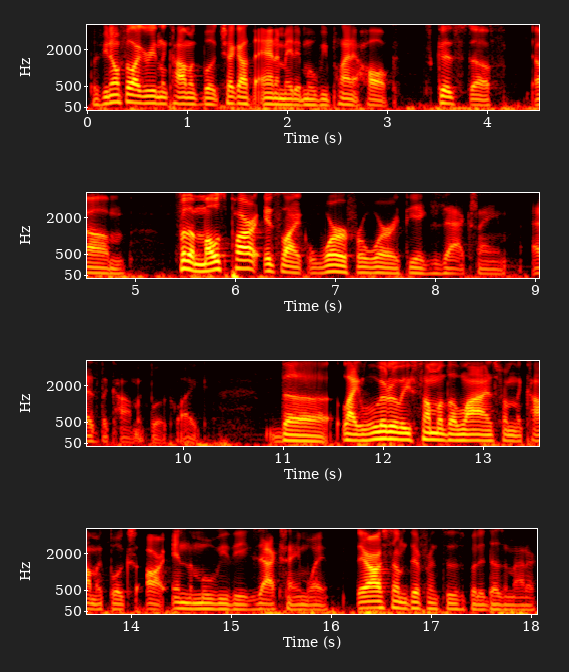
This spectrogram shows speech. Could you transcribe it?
But if you don't feel like reading the comic book, check out the animated movie Planet Hulk. It's good stuff. Um, for the most part, it's like word for word the exact same as the comic book. Like the like literally some of the lines from the comic books are in the movie the exact same way. There are some differences, but it doesn't matter.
